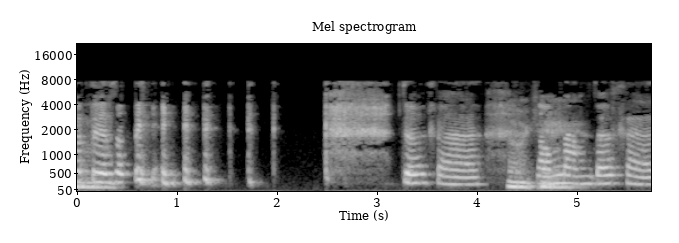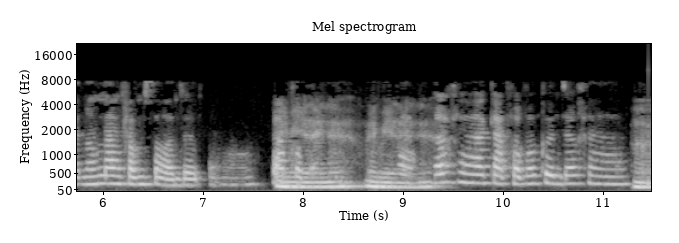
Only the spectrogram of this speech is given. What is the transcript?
มาเตือนสติ เจ้าค่ะน้อมนำเจ้าค่ะ น้อมนำคำสอนเจ้าค่ะไม่มีอะไรนะไม่มีอะไรนะเจ้าค่ะกลับขอบพระคุณเจ้าค่ะโอ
